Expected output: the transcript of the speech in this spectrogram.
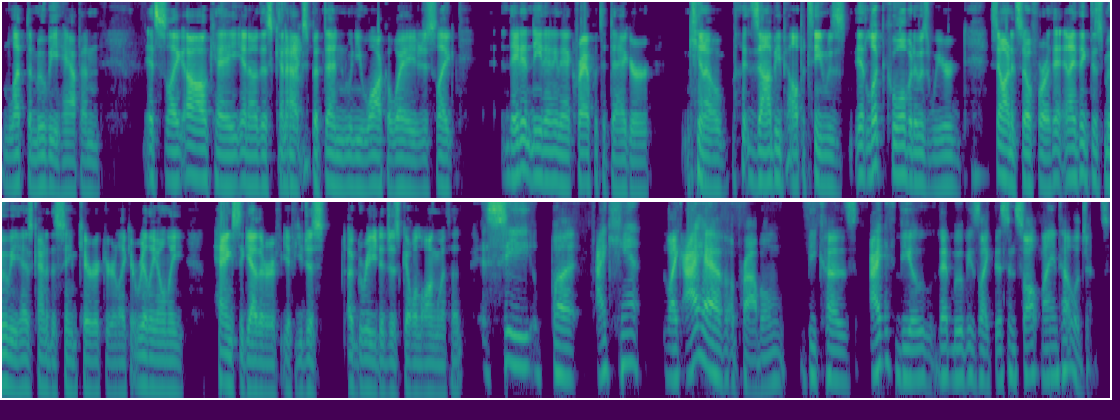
let the movie happen, it's like, oh, okay, you know, this connects. But then when you walk away, you're just like, they didn't need any of that crap with the dagger. You know, zombie Palpatine was, it looked cool, but it was weird, so on and so forth. And I think this movie has kind of the same character. Like, it really only hangs together if, if you just agree to just go along with it. Eh, see, but I can't like I have a problem because I view that movies like this insult my intelligence.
